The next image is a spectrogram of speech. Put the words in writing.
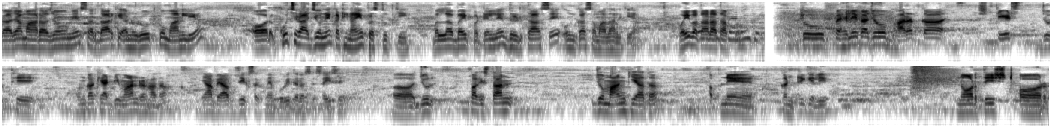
राजा महाराजाओं ने सरदार के अनुरोध को मान लिया और कुछ राज्यों ने कठिनाई प्रस्तुत की। वल्लभ भाई पटेल ने दृढ़ता से उनका समाधान किया। वही बता रहा था आपको। तो पहले का जो भारत का स्टेट्स जो थे, उनका क्या डिमांड रहा था? यहाँ पे आप देख सकते हैं पूरी तरह से सही से। जो पाकिस्तान जो मांग किया था अपने कंट्री के लिए, नॉर्थ ईस्ट और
